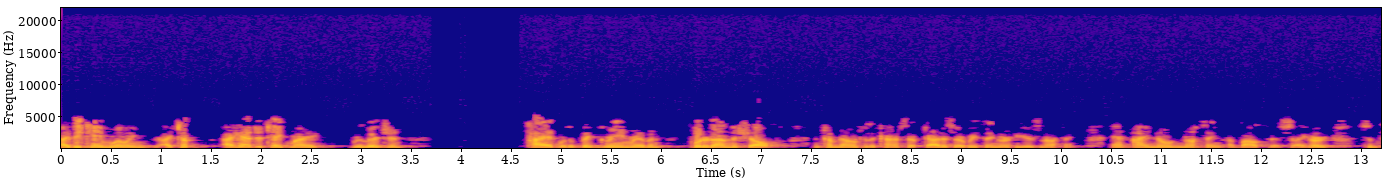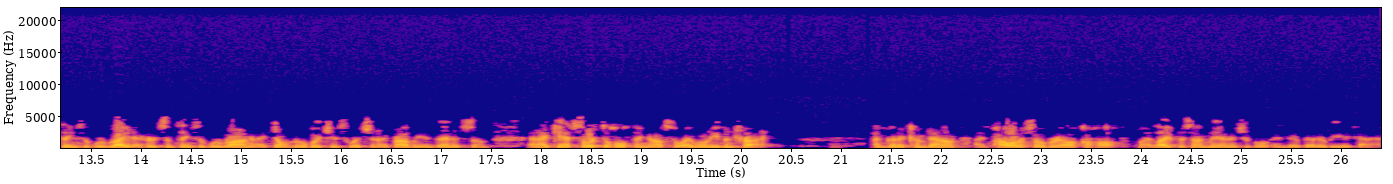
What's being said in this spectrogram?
I became willing, I took I had to take my religion, tie it with a big green ribbon, put it on the shelf, and come down to the concept God is everything or He is nothing. And I know nothing about this. I heard some things that were right, I heard some things that were wrong, and I don't know which is which, and I probably invented some. And I can't sort the whole thing out, so I won't even try. I'm gonna come down, I'm powerless over alcohol, my life is unmanageable, and there better be a God.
